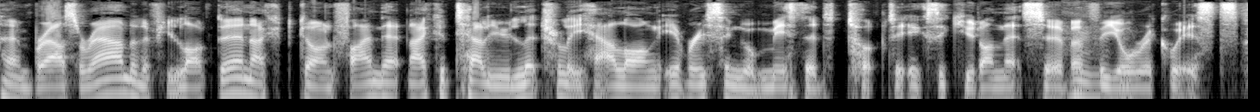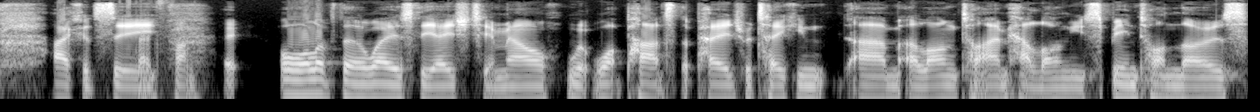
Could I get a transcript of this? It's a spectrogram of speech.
and browse around, and if you logged in, I could go and find that, and I could tell you literally how long every single method took to execute on that server for Mhm. your requests. I could see That's fun. All of the ways the HTML, what parts of the page were taking um, a long time, how long you spent on those,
